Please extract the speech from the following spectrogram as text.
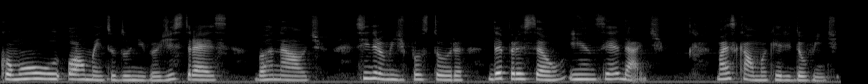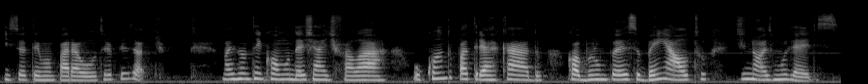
como o aumento do nível de estresse, burnout, síndrome de postura, depressão e ansiedade. Mas calma, querido ouvinte, isso é tema para outro episódio. Mas não tem como deixar de falar o quanto o patriarcado cobra um preço bem alto de nós mulheres.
